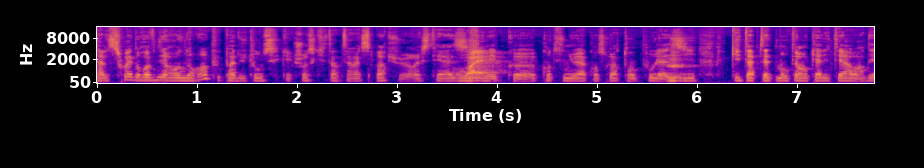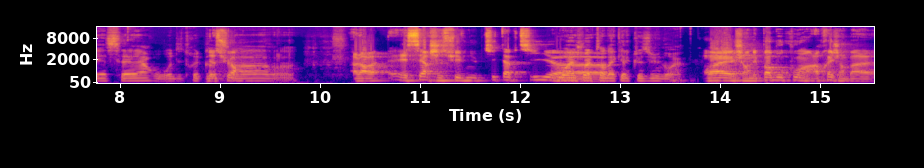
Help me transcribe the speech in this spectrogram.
as le souhait de revenir en Europe ou pas du tout? C'est quelque chose qui t'intéresse pas? Tu veux rester Asie et continuer à construire ton pool mm. Asie, qui t'a peut-être monté en qualité à avoir des SR ou des trucs comme ça euh? Alors, SR, j'y suis venu petit à petit. Ouais, je vois que t'en as quelques-unes, ouais. Ouais, j'en ai pas beaucoup. Hein. Après, bah,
